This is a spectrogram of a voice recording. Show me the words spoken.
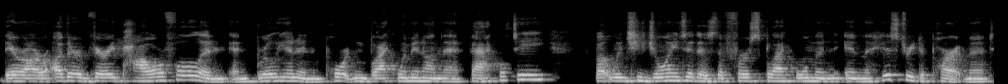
There are other very powerful and, and brilliant and important Black women on that faculty. But when she joins it as the first Black woman in the history department,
